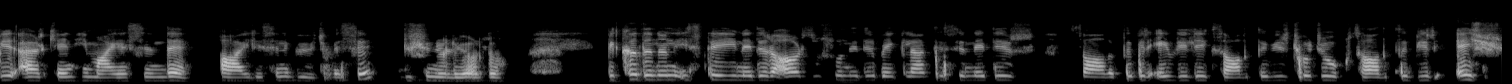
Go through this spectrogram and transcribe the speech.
bir erkeğin himayesinde ailesini büyütmesi düşünülüyordu. Bir kadının isteği nedir, arzusu nedir, beklentisi nedir, sağlıklı bir evlilik, sağlıklı bir çocuk, sağlıklı bir eş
